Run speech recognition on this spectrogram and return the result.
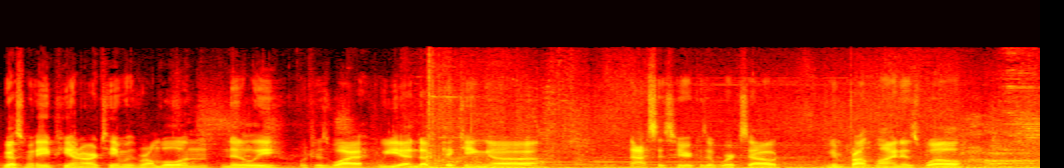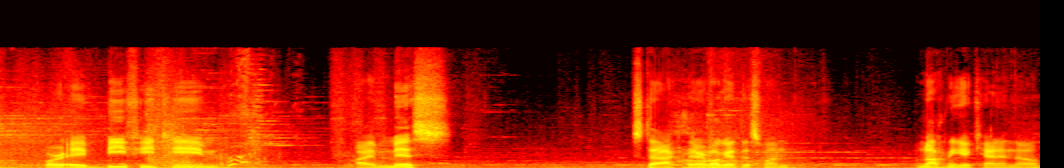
We got some AP on our team with Rumble and Nidalee, which is why we end up picking uh, Nasus here because it works out. We can front line as well. For a beefy team, I miss stack there. but I'll get this one. I'm not gonna get cannon though.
